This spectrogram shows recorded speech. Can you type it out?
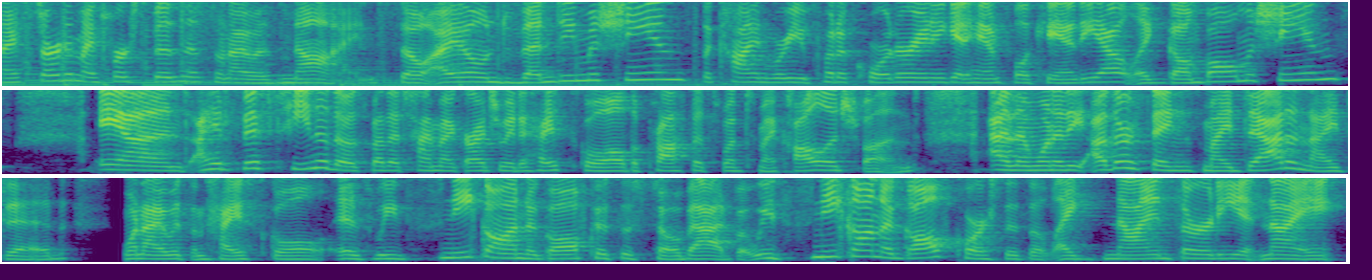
And I started my first business when I was nine. So I owned vending machines, the kind where you put a quarter in and you get a handful of candy out, like gumball machines. And I had 15 of those by the time I graduated high school. All the profits went to my college fund. And then one of the other things my dad and I did when I was in high school is we'd sneak on to golf because is so bad, but we'd sneak on to golf courses at like 9 30 at night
